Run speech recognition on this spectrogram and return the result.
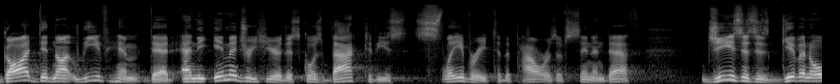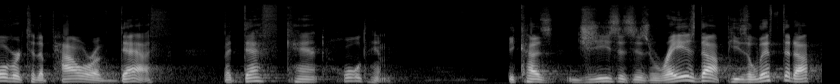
God did not leave him dead. And the imagery here, this goes back to these slavery to the powers of sin and death. Jesus is given over to the power of death, but death can't hold him because Jesus is raised up, he's lifted up,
